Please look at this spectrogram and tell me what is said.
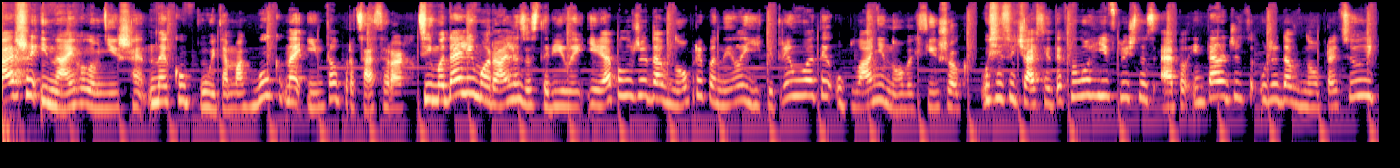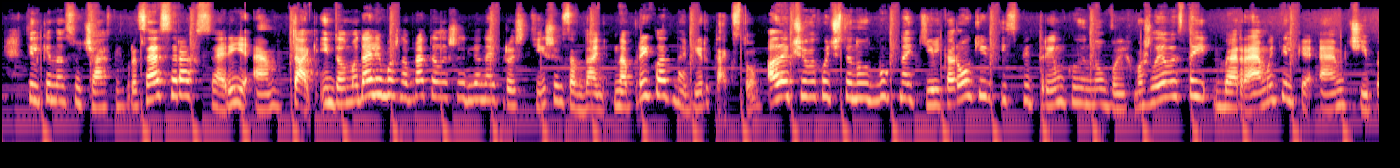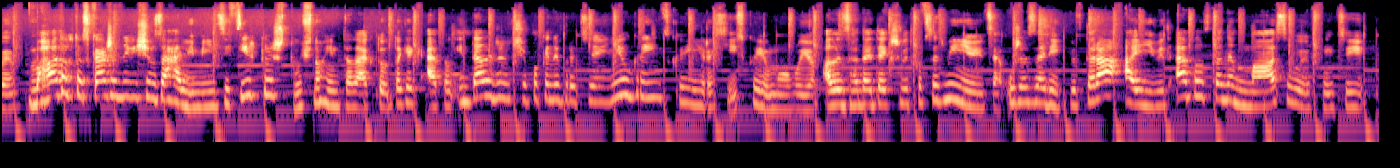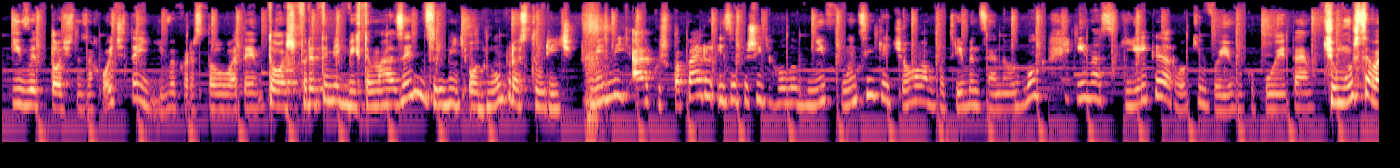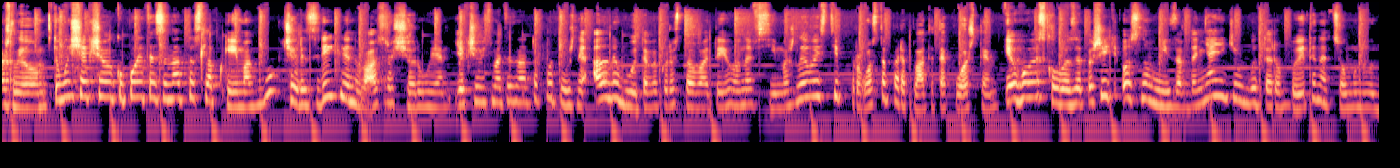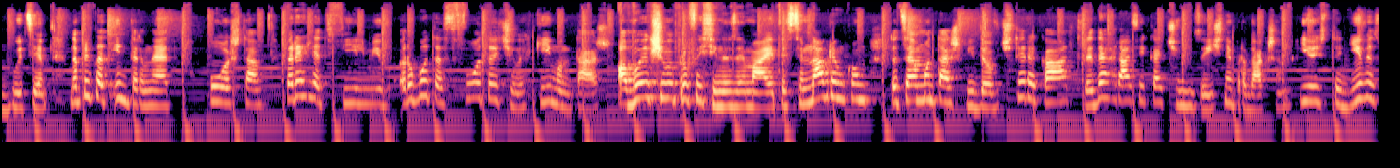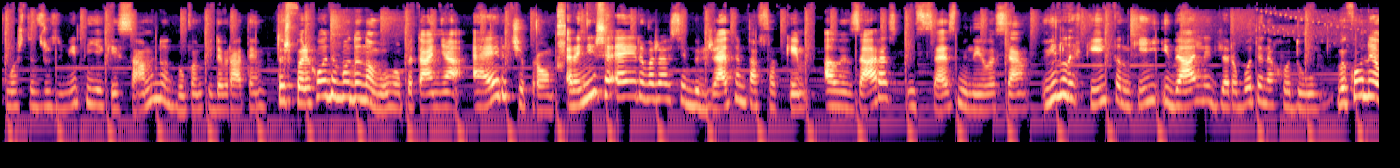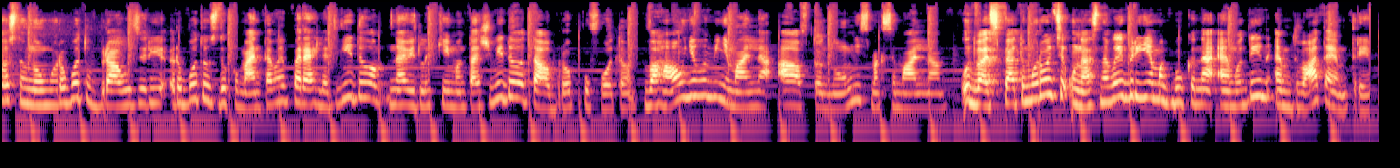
Перше і найголовніше не купуйте MacBook на Intel процесорах. Ці моделі морально застаріли, і Apple вже давно припинила їх підтримувати у плані нових фішок. Усі сучасні технології, включно з Apple Intelligence, уже давно працюють тільки на сучасних процесорах серії M. Так, Intel моделі можна брати лише для найпростіших завдань, наприклад, набір тексту. Але якщо ви хочете ноутбук на кілька років із підтримкою нових можливостей, беремо тільки M-чіпи. Багато хто скаже, навіщо взагалі мені ці фішки штучного інтелекту, так як Apple Intelligence ще поки не працює ні українською, ні російською мовою. Але згадайте, як швидко все змінюється. Уже за рік-півтора, а від Apple стане масовою функцією, і ви точно захочете її використовувати. Тож, перед тим як бігти в магазин, зробіть одну просту річ: візьміть аркуш паперу і запишіть головні функції, для чого вам потрібен цей ноутбук, і на скільки років ви його купуєте. Чому ж це важливо? Тому що якщо ви купуєте занадто слабкий MacBook, через рік він вас розчарує. Якщо візьмете занадто потужний, але не будете використовувати його на всі можливості, просто переплатите кошти. І обов'язково запишіть основні завдання, які ви будете робити на цьому ноутбуці, наприклад, інтернет. Пошта, перегляд фільмів, робота з фото чи легкий монтаж. Або якщо ви професійно займаєтесь цим напрямком, то це монтаж відео в 4К, 3D-графіка чи музичний продакшн. І ось тоді ви зможете зрозуміти, який саме ноутбук вам підібрати. Тож переходимо до нового питання: Air чи Pro. Раніше Air вважався бюджетним та слабким, але зараз усе змінилося. Він легкий, тонкий, ідеальний для роботи на ходу. Виконує в основному роботу в браузері, роботу з документами, перегляд відео, навіть легкі швидкий монтаж відео та обробку фото. Вага у нього мінімальна, а автономність максимальна. У 2025 році у нас на вибір є MacBook на M1, M2 та M3.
